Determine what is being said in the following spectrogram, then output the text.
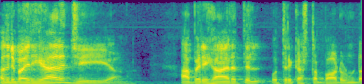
അതിന് പരിഹാരം ചെയ്യുകയാണ്. ആ പരിഹാരത്തിൽ ഒത്തിരി കഷ്ടപ്പാടുണ്ട്.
